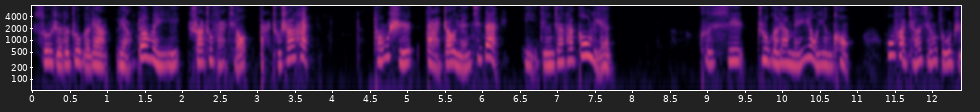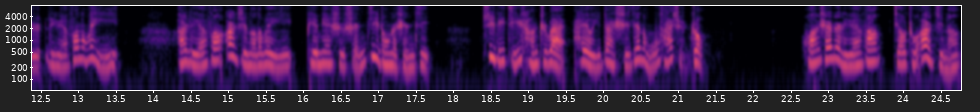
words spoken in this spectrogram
苏哲的诸葛亮两段位移刷出法球打出伤害，同时大招元气弹已经将他勾连。可惜诸葛亮没有硬控，无法强行阻止李元芳的位移，而李元芳二技能的位移偏偏是神技中的神技。距离极长之外，还有一段时间的无法选中。黄山的李元芳交出二技能，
